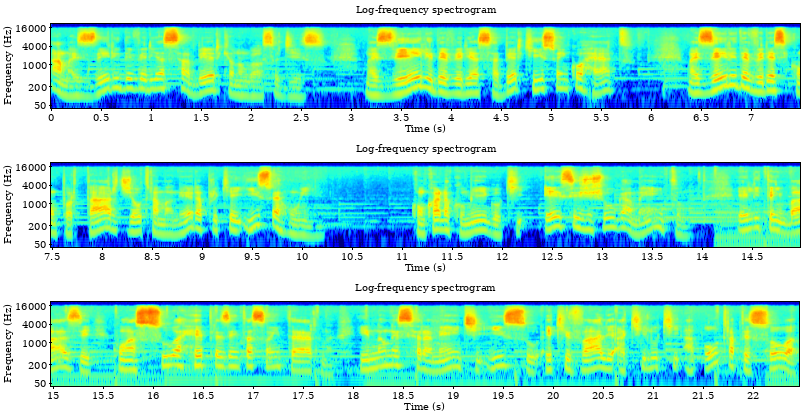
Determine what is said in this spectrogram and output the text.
ah, mas ele deveria saber que eu não gosto disso, mas ele deveria saber que isso é incorreto, mas ele deveria se comportar de outra maneira porque isso é ruim. Concorda comigo que esse julgamento ele tem base com a sua representação interna e não necessariamente isso equivale àquilo que a outra pessoa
